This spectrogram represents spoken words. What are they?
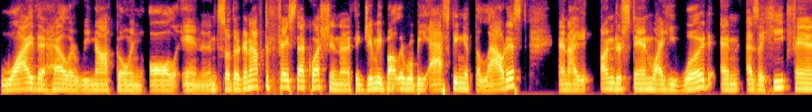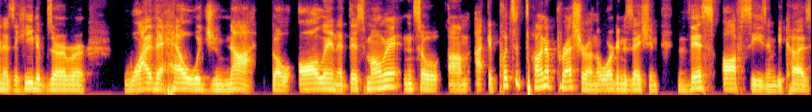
why the hell are we not going all in? And so they're going to have to face that question. And I think Jimmy Butler will be asking it the loudest and I understand why he would. And as a Heat fan, as a Heat observer, why the hell would you not go all in at this moment? And so um, I, it puts a ton of pressure on the organization this offseason because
